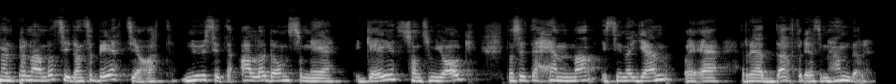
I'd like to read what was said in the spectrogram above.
Men på den andra sidan så vet jag att nu sitter alla de som är gay, sånt som jag, de sitter hemma i sina hem och är rädda för det som händer.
